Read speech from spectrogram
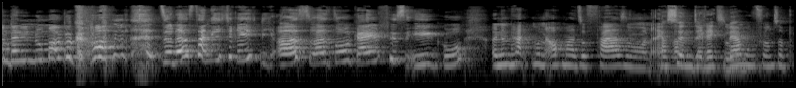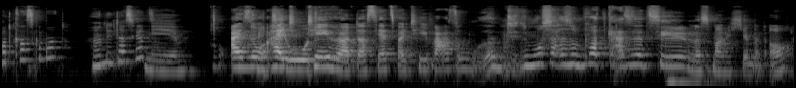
XY deine Nummer bekommen. So, das fand ich richtig, oh, es war so geil fürs Ego. Und dann hat man auch mal so Phasen, wo man einfach Hast du denn direkt so, Werbung für unseren Podcast gemacht? Hören die das jetzt? Nee. Also Idiot. halt, T hört das jetzt, weil T war so, du musst also einen Podcast erzählen. Und das mache ich hiermit auch.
